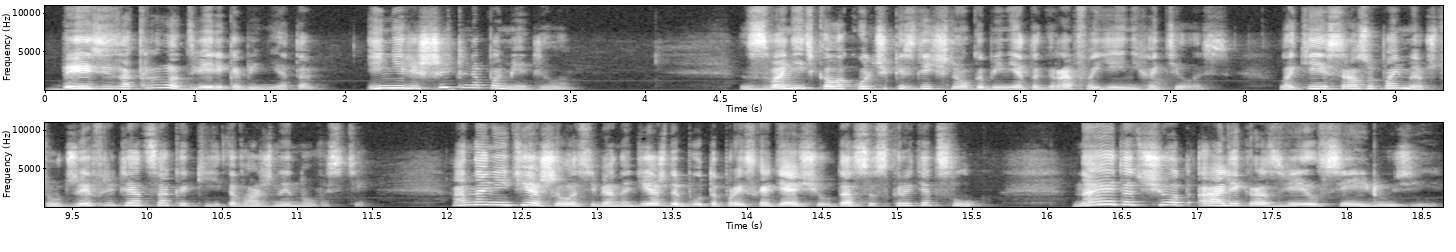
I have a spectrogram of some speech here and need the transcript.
Дейзи закрыла двери кабинета и нерешительно помедлила. Звонить колокольчик из личного кабинета графа ей не хотелось. Лакей сразу поймет, что у Джеффри для отца какие-то важные новости. Она не тешила себя надеждой, будто происходящее удастся скрыть от слуг. На этот счет Алик развеял все иллюзии.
